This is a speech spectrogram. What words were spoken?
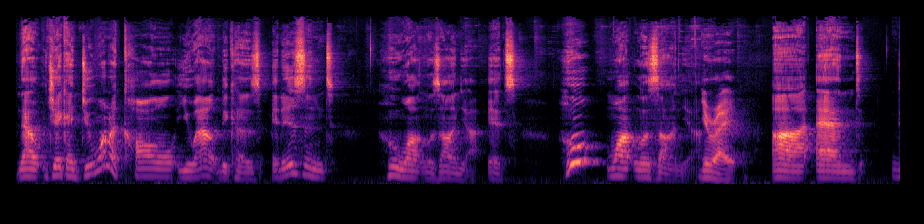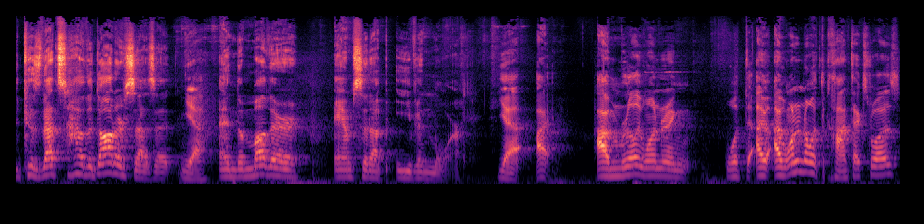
Now, Jake, I do want to call you out because it isn't who want lasagna. It's who want lasagna. You're right. uh, and because that's how the daughter says it. Yeah. And the mother amps it up even more. Yeah, I I'm really wondering what the, I I want to know what the context was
